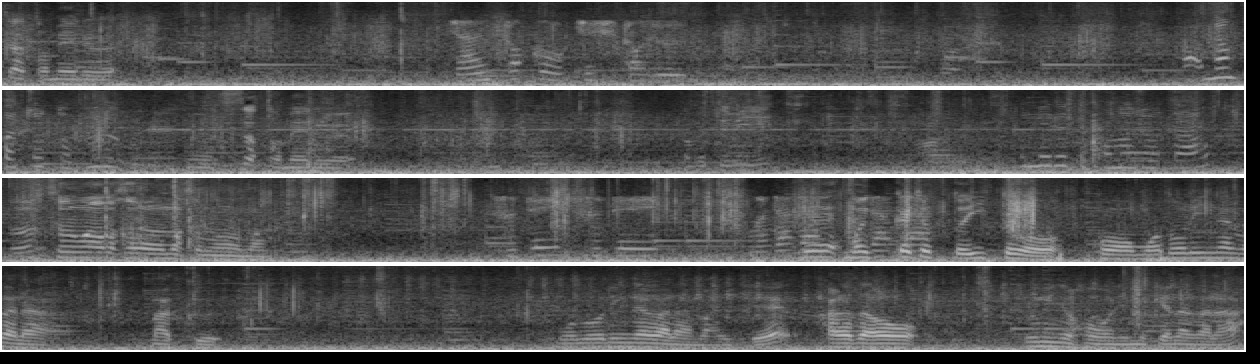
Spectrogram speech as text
じゃあ止める。ちゃんとコーチしとる。あなんかちょっとぐるぐるうん実は止める。止めてみ？止めるってこの状態？うんそのままそのままそのまま。ステイステイまだだったでもう一回ちょっとと糸をこう戻りながら巻く戻りながら巻いて体を海の方に向けながら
